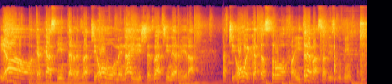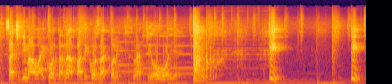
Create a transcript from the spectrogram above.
Jao, kasni internet, znači ovo me najviše, znači nervira. Znači ovo je katastrofa i treba sad izgubim. Sad će ima ovaj kontranapade, ko zna koliko. Znači ovo je... Pi! Pi!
